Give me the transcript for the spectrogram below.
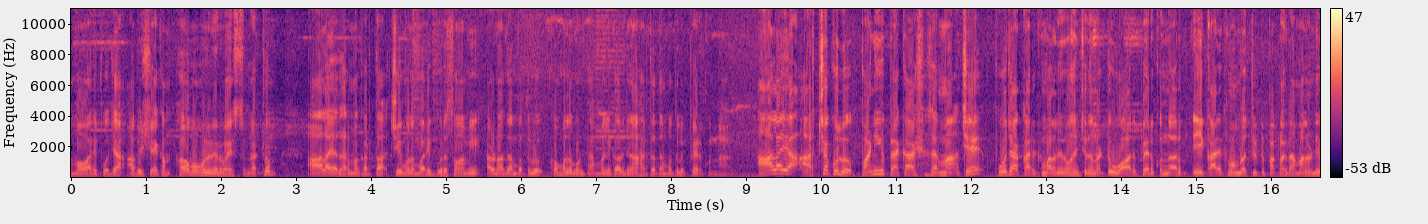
అమ్మవారి పూజ అభిషేకం హోమములు నిర్వహిస్తున్నట్లు ఆలయ ధర్మకర్త చీమలమరి గురుస్వామి అరుణ దంపతులు కొమ్మలగుంట మల్లికార్జున హరిత దంపతులు పేర్కొన్నారు. ఆలయ అర్చకులు పణి ప్రకాష్ శర్మ చే పూజా కార్యక్రమాలు నిర్వహించనున్నట్టు వారు పేర్కొన్నారు. ఈ కార్యక్రమంలో చుట్టుపక్కల గ్రామాల నుండి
